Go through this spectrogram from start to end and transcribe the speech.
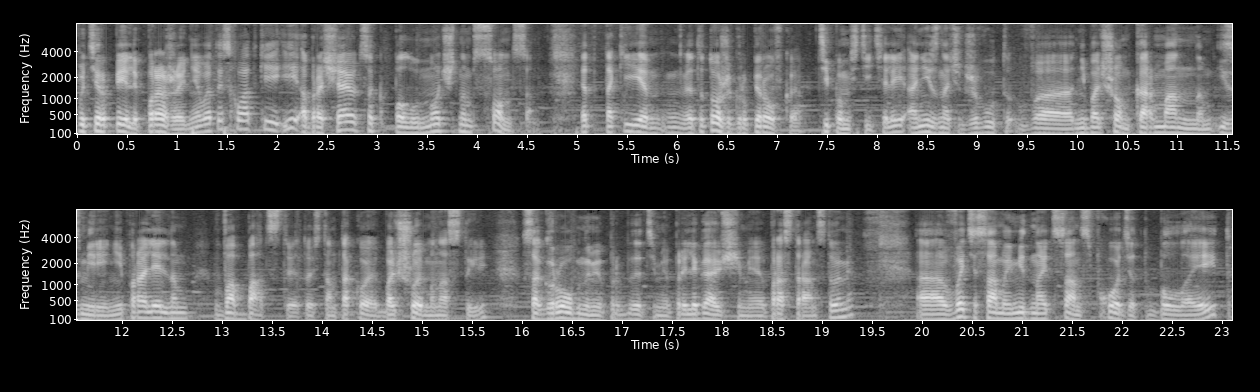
потерпели поражение в этой схватке и обращаются к полуночным солнцам. Это такие, это тоже группировка типа Мстителей. Они, значит, живут в небольшом карманном измерении параллельном в аббатстве. То есть там такой большой монастырь с огромными этими прилегающими пространствами. А, В эти самые Midnight Suns входят Блейд,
